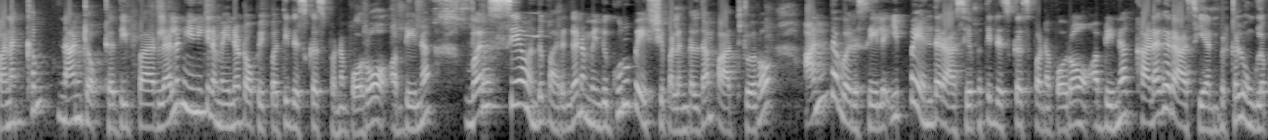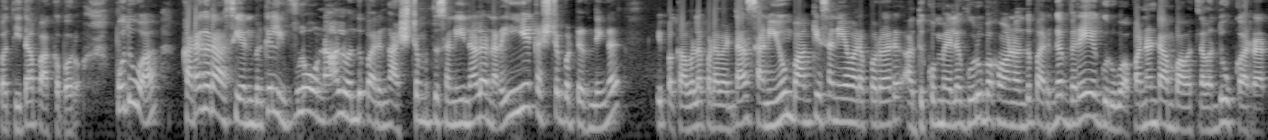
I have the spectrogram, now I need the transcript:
வணக்கம். நான் டாக்டர் தீபா லலன் இன்னைக்கு நம்ம என்ன டாபிக் பற்றி டிஸ்கஸ் பண்ண போகிறோம் அப்படின்னா வரிசையாக வந்து பாருங்கள் நம்ம இந்த குரு பயிற்சி பலன்கள் தான் பார்த்துட்டு வரோம். அந்த வரிசையில் இப்போ எந்த ராசியை பற்றி டிஸ்கஸ் பண்ண போகிறோம் அப்படின்னா கடக ராசி அன்பர்கள் உங்களை பற்றி தான் பார்க்க போகிறோம் பொதுவாக கடகராசி அன்பர்கள் இவ்வளோ நாள் வந்து பாருங்கள் அஷ்டமத்து சனியினால் நிறைய கஷ்டப்பட்டு இருந்தீங்க. இப்போ கவலைப்பட வேண்டாம். சனியும் பாக்கிய சனியாக வரப்போகிறாரு அதுக்கும் மேலே குரு பகவான் வந்து பாருங்கள் விரைய குருவா பன்னெண்டாம் பாவத்தில் வந்து உட்கார்றாரு.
